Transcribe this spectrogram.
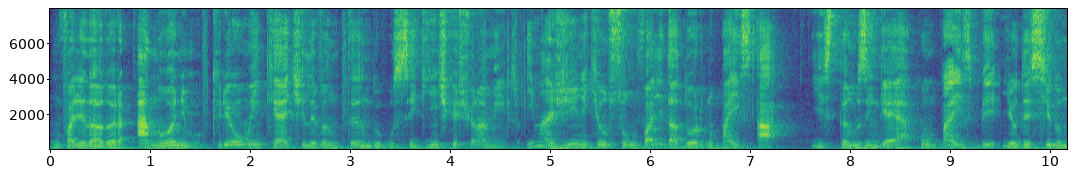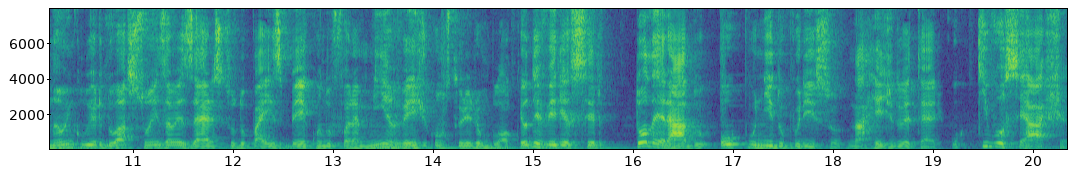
um validador anônimo criou uma enquete levantando o seguinte questionamento: Imagine que eu sou um validador no país A e estamos em guerra com o país B, e eu decido não incluir doações ao exército do país B quando for a minha vez de construir um bloco, eu deveria ser tolerado ou punido por isso na rede do Ethereum? O que você acha?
